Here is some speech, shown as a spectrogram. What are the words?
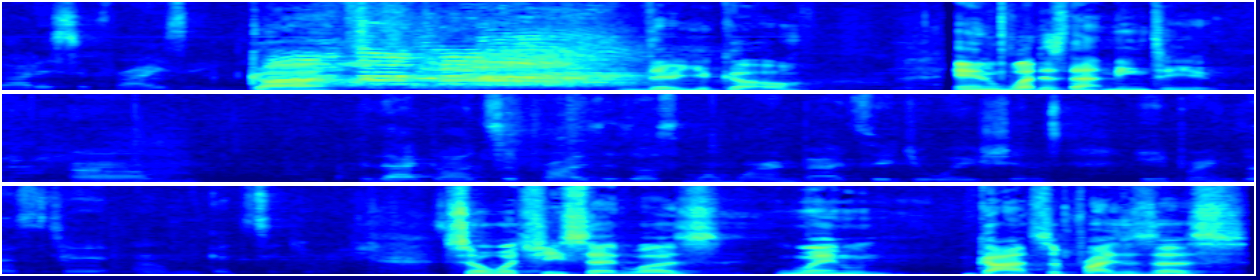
God is surprising. God, there you go. And what does that mean to you? Um, that God surprises us when we're in bad situations. He brings us to um, good situations. So what she said was when God surprises us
